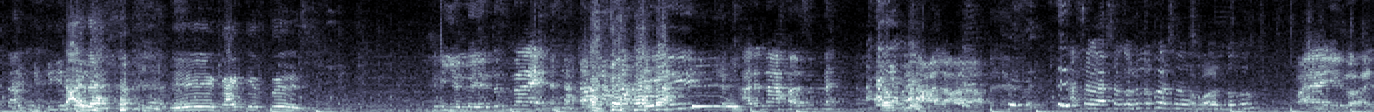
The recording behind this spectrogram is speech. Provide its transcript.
काय? ए काय केसतोस येलो येतच नाही. अरे नाही अजून नाही. संपले. आला आला असं असं करू नको असं करू नको. हाय येलो आहे.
